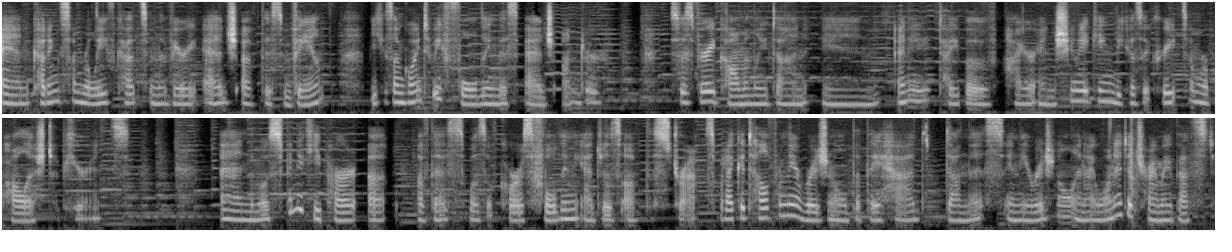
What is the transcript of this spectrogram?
and cutting some relief cuts in the very edge of this vamp because I'm going to be folding this edge under. This is very commonly done in any type of higher end shoemaking because it creates a more polished appearance. And the most finicky part of this was of course folding the edges of the straps, but I could tell from the original that they had done this in the original and I wanted to try my best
